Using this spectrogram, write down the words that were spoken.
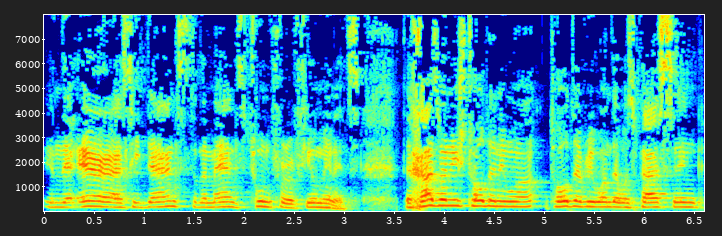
in the air as he danced to the man's tune for a few minutes. The Chazon Ish told anyone, told everyone that was passing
